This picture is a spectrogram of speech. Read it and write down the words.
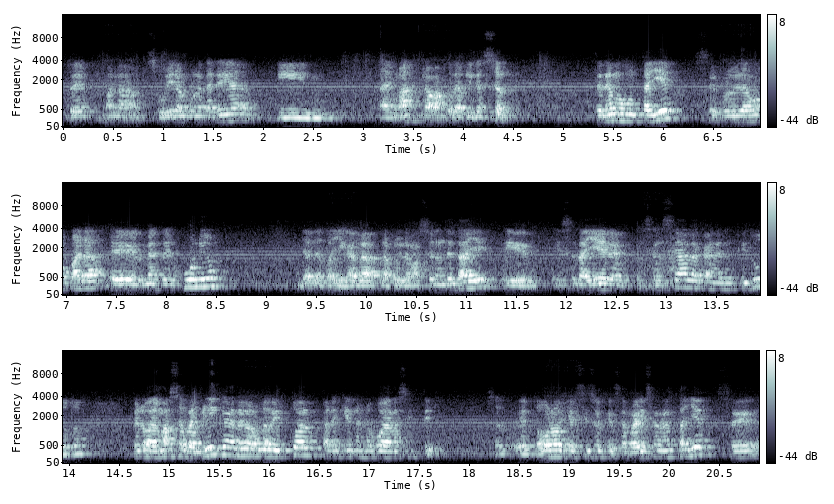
Ustedes van a subir alguna tarea y además trabajo de aplicación tenemos un taller, se programó para eh, el mes de junio, ya les va a llegar la, la programación en detalle. Eh, ese taller es presencial acá en el instituto, pero además se replica en el aula virtual para quienes no puedan asistir. O sea, eh, todos los ejercicios que se realizan en el taller se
